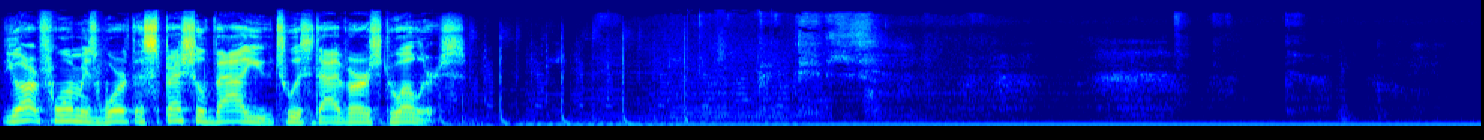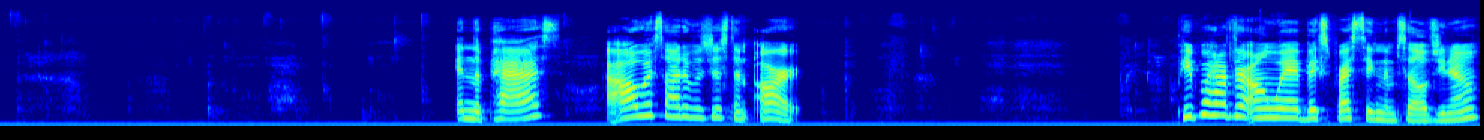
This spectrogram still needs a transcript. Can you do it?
The art form is worth a special value to its diverse dwellers. In the past, I always thought it was just an art. People have their own way of expressing themselves, you know?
